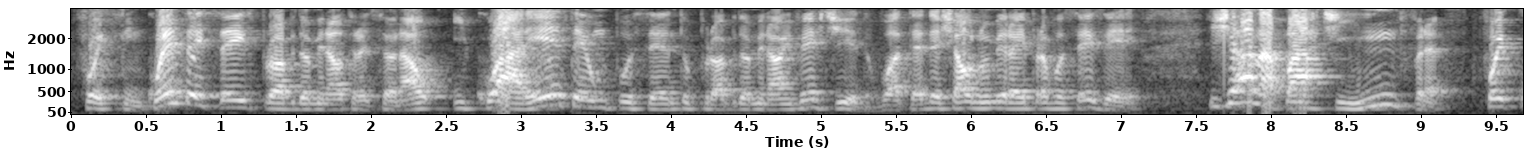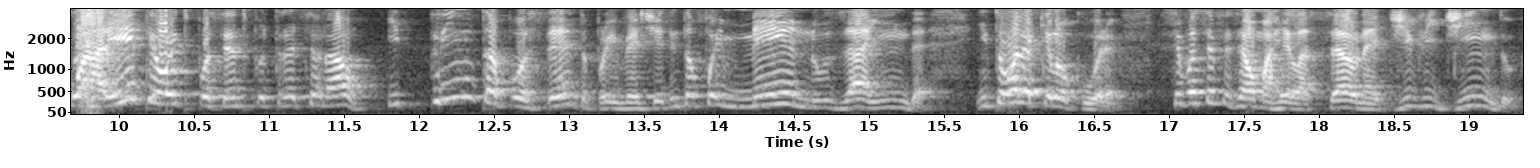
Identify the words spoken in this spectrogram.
foi 56% para o abdominal tradicional e 41% para o abdominal invertido. Vou até deixar o número aí para vocês verem. Já na parte infra, foi 48% para o tradicional e 30% para o invertido, então foi menos ainda. Então olha que loucura. Se você fizer uma relação, né, dividindo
